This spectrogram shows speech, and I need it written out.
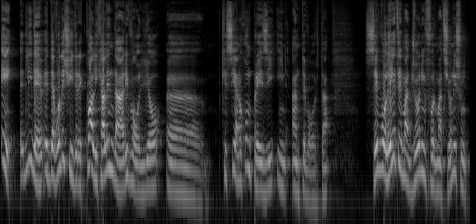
e, de- e devo decidere quali calendari voglio eh, che siano compresi in Antevorta. Se volete maggiori informazioni sul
